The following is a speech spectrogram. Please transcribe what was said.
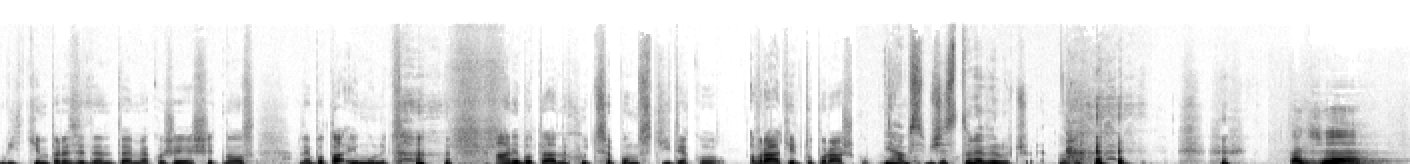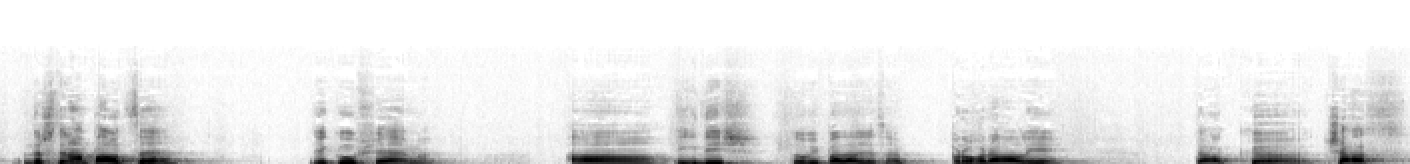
být tím prezidentem, jakože je šitnost, nebo ta imunita, a nebo ten chuť se pomstít jako a vrátit tu porážku. Já myslím, že se to nevylučuje. Takže držte nám palce, děkuji všem a i když to vypadá, že jsme prohráli, tak eh, čas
